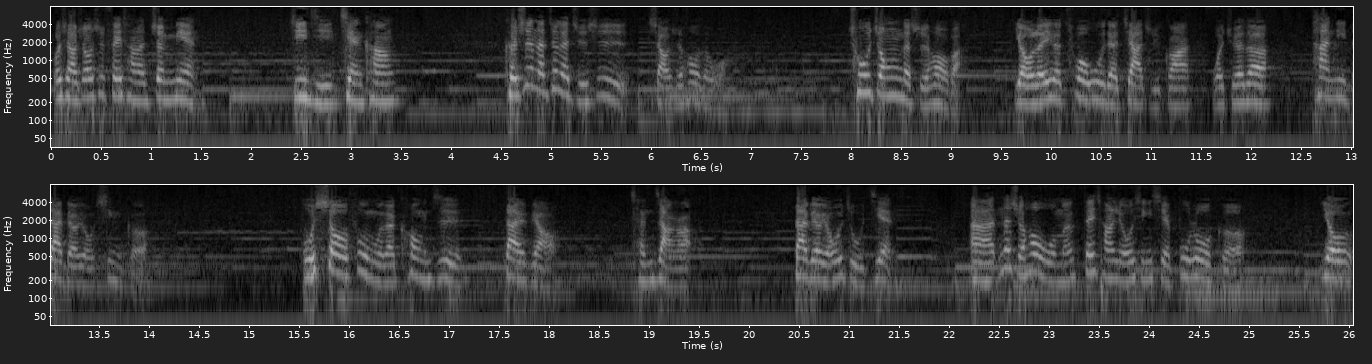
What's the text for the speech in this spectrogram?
我小时候是非常的正面、积极、健康。可是呢，这个只是小时候的我，初中的时候吧，有了一个错误的价值观。我觉得叛逆代表有性格，不受父母的控制代表成长了，代表有主见。啊，那时候我们非常流行写部落格，有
